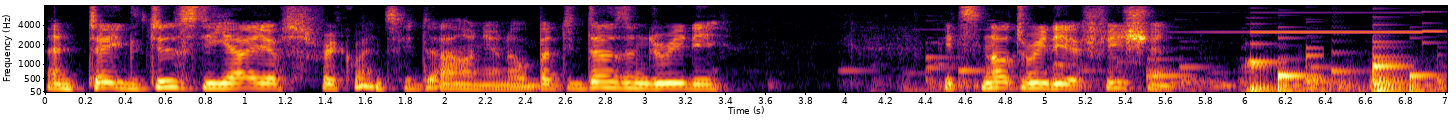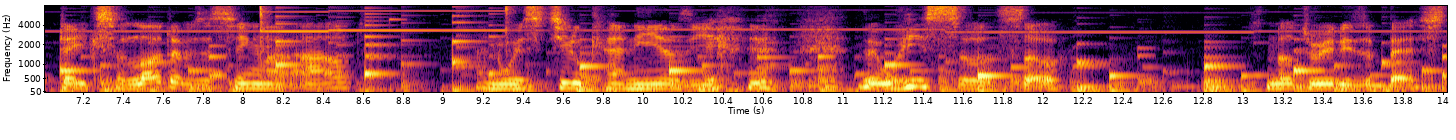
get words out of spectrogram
and take just the highest frequency down you know but it doesn't really it's not really efficient takes a lot of the signal out and we still can hear the, the whistle so it's not really the best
